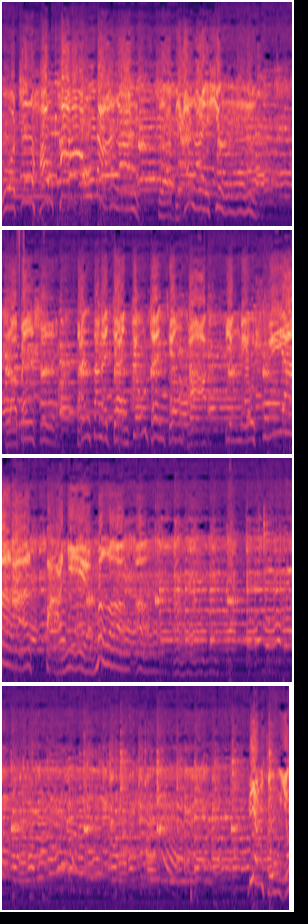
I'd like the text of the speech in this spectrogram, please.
我只好逃难这边安行。这本是三三的见酒真情话，并没有虚言把你蒙。周英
